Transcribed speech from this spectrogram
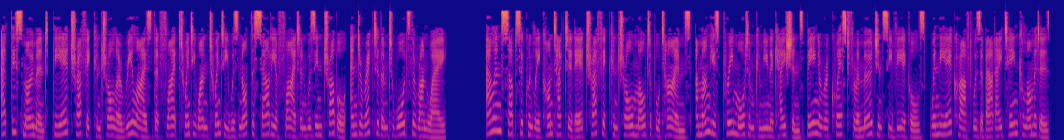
At this moment, the air traffic controller realized that Flight 2120 was not the Saudia flight and was in trouble, and directed them towards the runway. Allen subsequently contacted air traffic control multiple times, among his pre-mortem communications being a request for emergency vehicles, when the aircraft was about 18 kilometers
